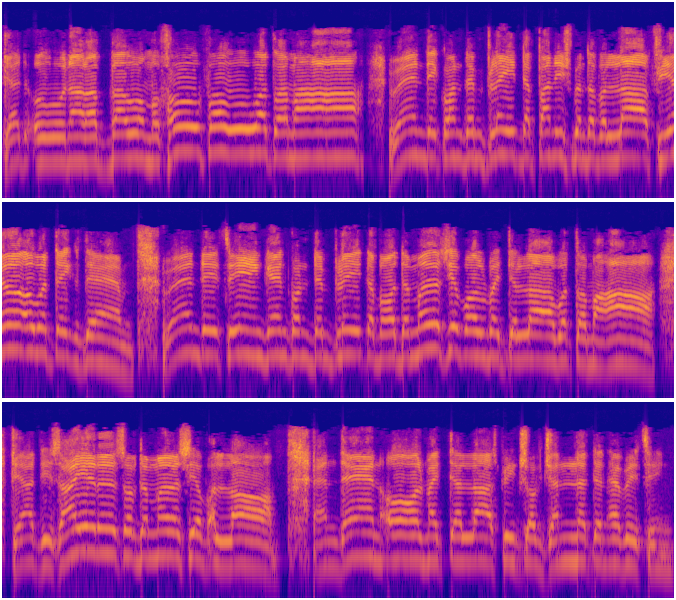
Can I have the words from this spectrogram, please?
يَدْعُونَ رَبَّهُمْ خَوْفًا وَطَمَعًا When they contemplate the punishment of Allah, fear overtakes them. When they think and contemplate about the mercy of Almighty Allah, وَطَمَعًا They are desirous of the mercy of of Allah. And then Almighty Allah speaks of Jannat and everything.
